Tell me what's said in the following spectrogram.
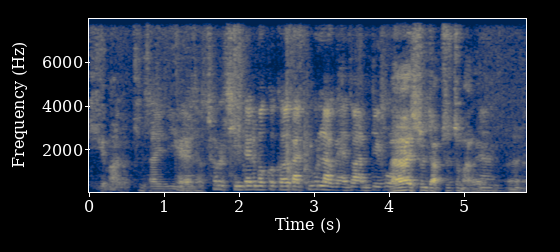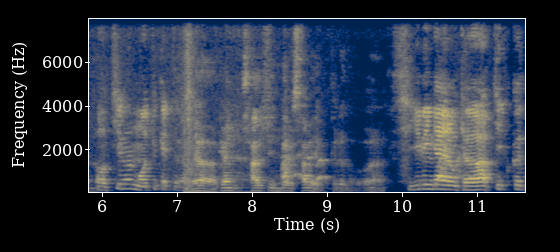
기가 막힌 사이지. 그래서 술을 침대를 먹고 거기 가 죽으려고 해도 안 뛰고 아, 술 잡수지 말아요. 응. 응. 억지로는 못 죽겠더라. 야, 그냥 살 수 있는 대로 살아요. 그래도. 어. 시기빙자는 저 앞집 그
